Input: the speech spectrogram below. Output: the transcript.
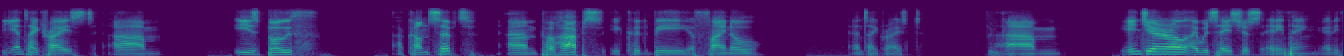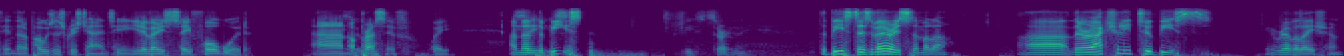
the antichrist um, is both a concept and perhaps it could be a final antichrist Okay. um, in general i would say it's just anything anything that opposes christianity in a very straightforward and So- oppressive way and then the beast At least- Sorry. The beast is very similar. Uh, there are actually two beasts in Revelation.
